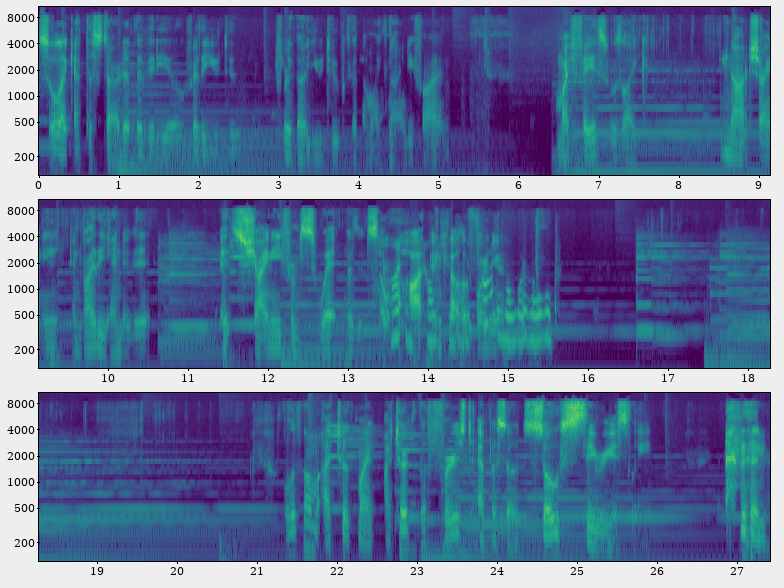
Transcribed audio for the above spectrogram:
So, like at the start of the video for the YouTube, for the YouTube, because I'm like 95, my face was like not shiny, and by the end of it, it's shiny from sweat because it's so hot, hot in California. It's hot California. in the world. I love how I took my I took the first episode so seriously, and then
